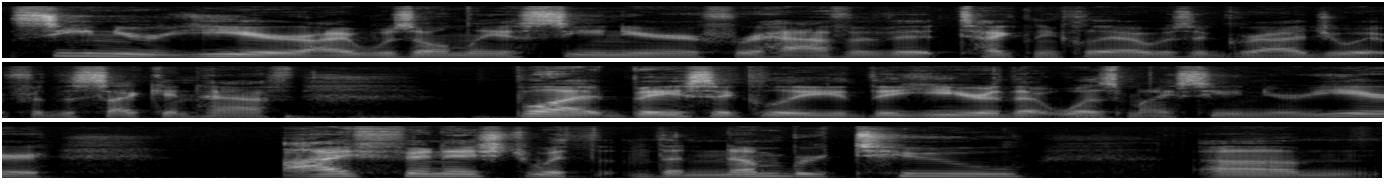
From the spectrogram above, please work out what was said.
senior year, I was only a senior for half of it. Technically, I was a graduate for the second half, but basically, the year that was my senior year, I finished with the number two um,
